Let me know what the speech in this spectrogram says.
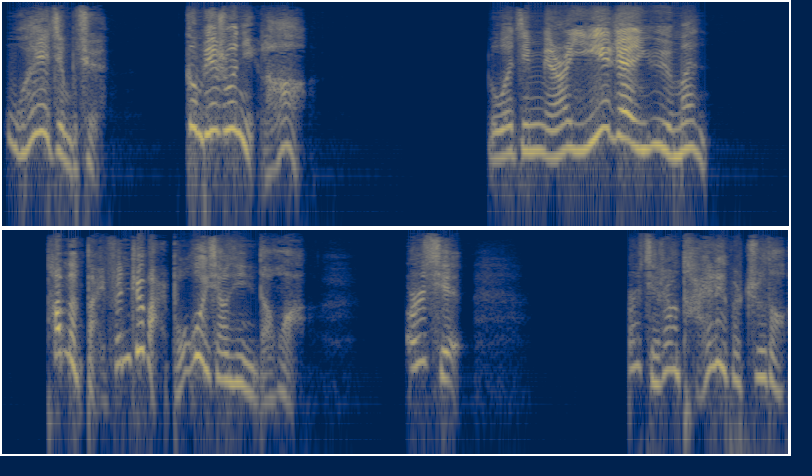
我也进不去，更别说你了。罗金明一阵郁闷，他们百分之百不会相信你的话，而且。而且让台里边知道，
